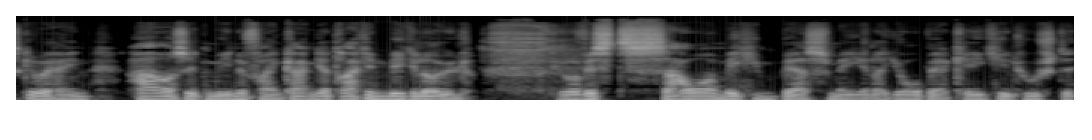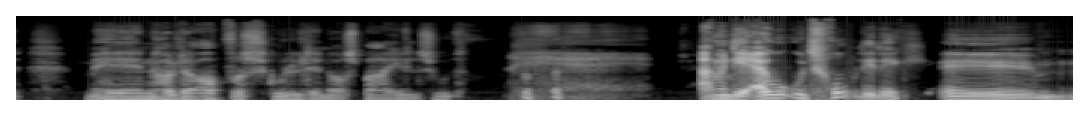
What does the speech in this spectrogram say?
skriver herinde, har også et minde fra en gang, jeg drak en Mikkeler-øl. Det var vist sour med himbærsmag eller jordbær, kan jeg ikke helt huske det. Men hold da op, hvor skulle den også bare hældes ud. Ah, men det er jo utroligt, ikke? Øh,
